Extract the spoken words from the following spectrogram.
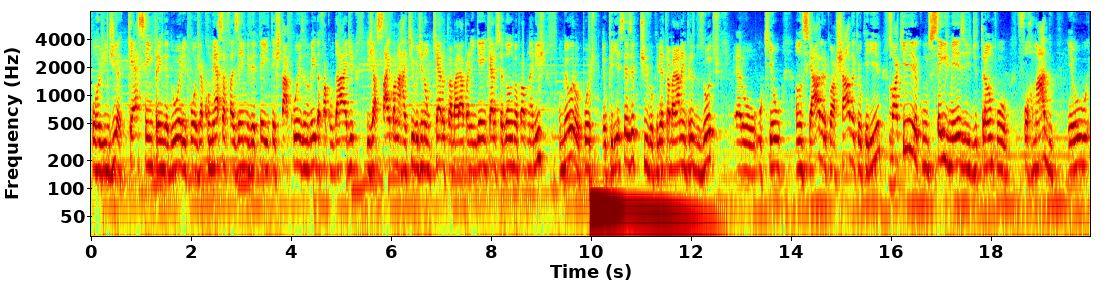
hoje em dia, quer ser empreendedor e, pô, já começa a fazer MVP e testar coisa no meio da faculdade e já sai com a narrativa de não quero trabalhar para ninguém, quero ser dono do meu próprio nariz, o meu era o oposto. Eu queria ser executivo, eu queria trabalhar na empresa dos outros era o, o, que eu ansiava, era o que eu achava que eu queria. Só que com seis meses de trampo formado, eu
